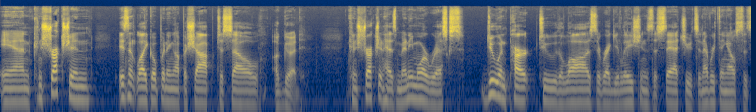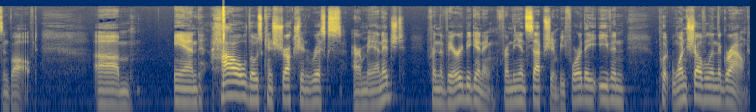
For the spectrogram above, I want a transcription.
And construction isn't like opening up a shop to sell a good construction has many more risks, due in part to the laws, the regulations, the statutes, and everything else that's involved. Um, and how those construction risks are managed from the very beginning, from the inception, before they even put one shovel in the ground,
